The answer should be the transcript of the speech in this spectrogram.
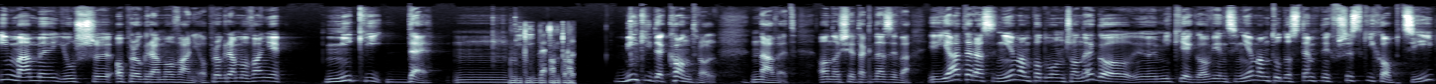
i mamy już oprogramowanie. Oprogramowanie Miki D. Mm. Binky the Control nawet, ono się tak nazywa. Ja teraz nie mam podłączonego y, Mikiego, więc nie mam tu dostępnych wszystkich opcji,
